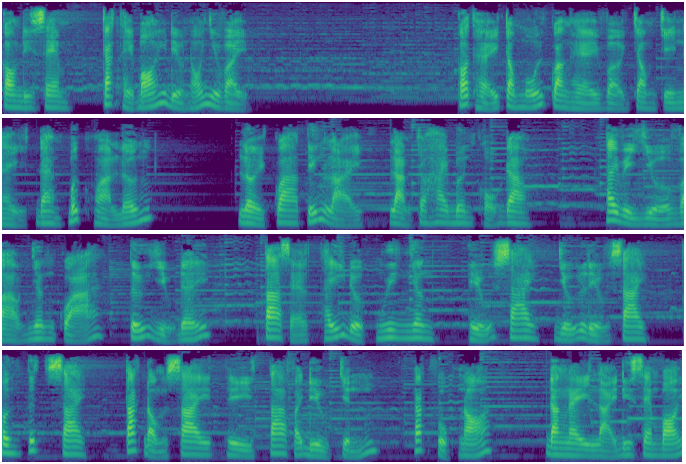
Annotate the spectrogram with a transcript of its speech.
con đi xem, các thầy bói đều nói như vậy. Có thể trong mối quan hệ vợ chồng chị này đang bất hòa lớn. Lời qua tiếng lại làm cho hai bên khổ đau. Thay vì dựa vào nhân quả, tứ diệu đế, ta sẽ thấy được nguyên nhân hiểu sai, dữ liệu sai, phân tích sai, tác động sai thì ta phải điều chỉnh, khắc phục nó. Đằng này lại đi xem bói.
